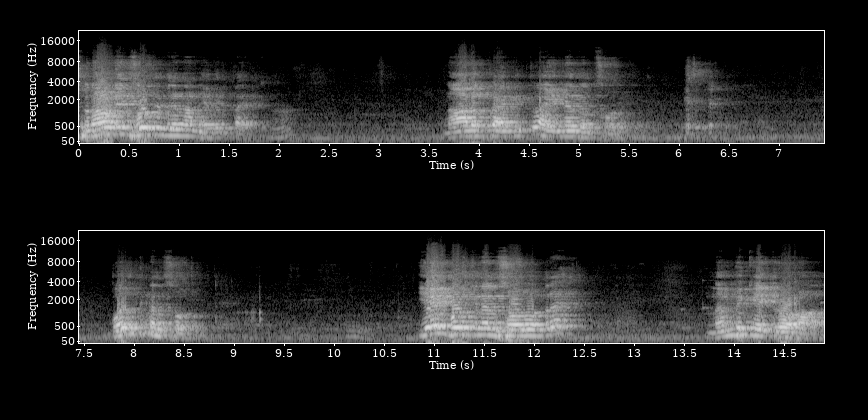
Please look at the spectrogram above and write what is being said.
ಚುನಾವಣೆಯಲ್ಲಿ ಸೋತಿದ್ರೆ ನಾನು ಹೆದರ್ತಾ ಇದ್ದೆ. ನಾಲ್ಕು ಆಗಿತ್ತು ಐದನೇದಲ್ಲಿ ಸೋತ. ಬದುಕಿನಲ್ಲಿ ಸೋತು. ಏನ್ ಬದುಕಿನಲ್ಲಿ ಸೋಲು ಅಂದ್ರೆ ನಂಬಿಕೆ ದ್ರೋಹ.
